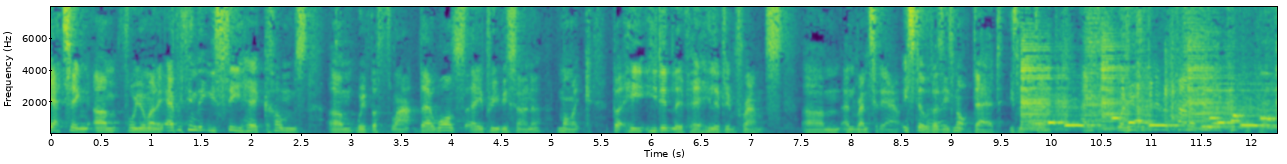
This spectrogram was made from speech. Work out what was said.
getting um, for your money, everything that you see here comes um, with the flat. There was a previous owner, Mike, but he, he didn't live here. He lived in France um, and rented it out. He still does. He's not dead. He's not dead. And, well, he was a bit of a fan of the cuckoo clock.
